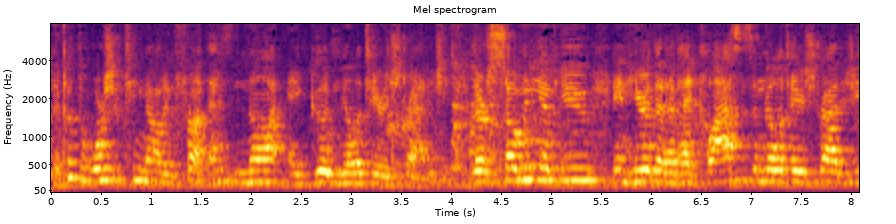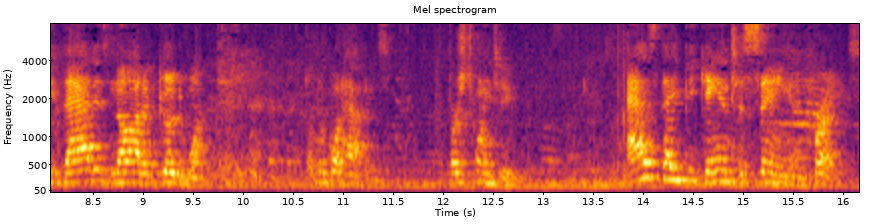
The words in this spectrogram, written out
They put the worship team out in front. That is not a good military strategy. There are so many of you in here that have had classes in military strategy. That is not a good one. But look what happens. Verse 22. As they began to sing and praise,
